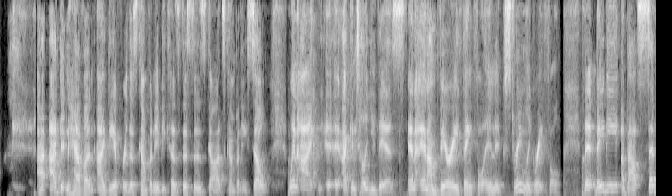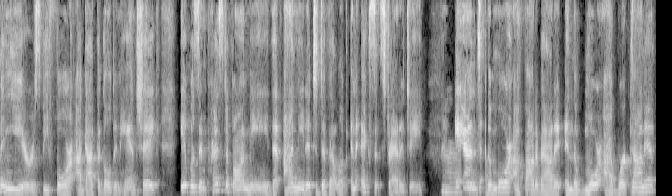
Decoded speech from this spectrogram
I, I, didn't have an idea for this company because this is God's company. So when I I can tell you this, and and I'm very thankful and extremely grateful that maybe about seven years before I got the golden handshake, it was impressed upon me that I needed to develop an exit strategy. Mm. And the more I thought about it and the more I worked on it,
